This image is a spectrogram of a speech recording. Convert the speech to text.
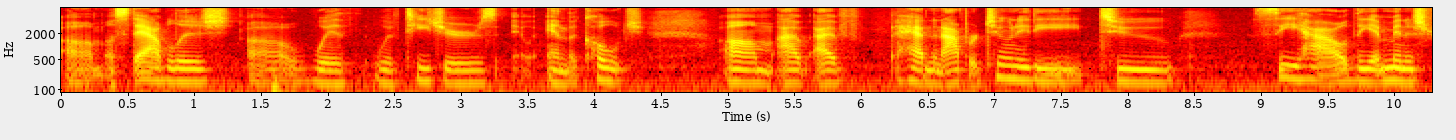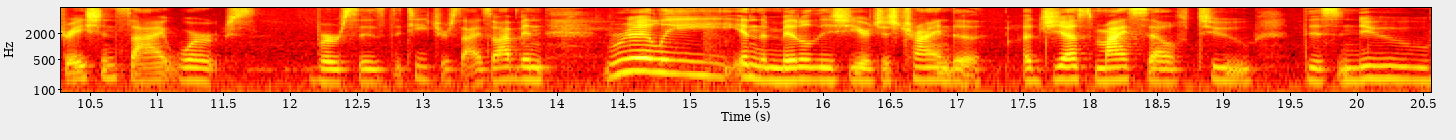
um, established uh, with with teachers and the coach. Um, I've, I've had an opportunity to see how the administration side works versus the teacher side. So I've been really in the middle this year just trying to adjust myself to this new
